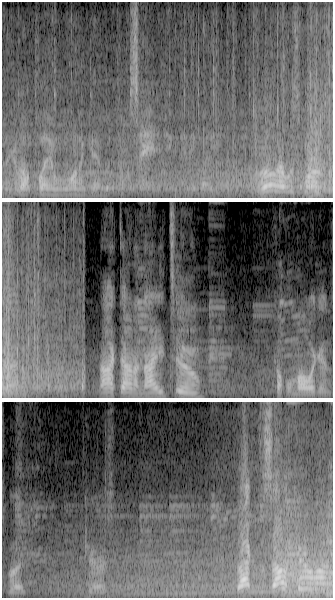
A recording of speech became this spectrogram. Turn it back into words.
thinking about playing one again, but don't say anything to anybody. Well, that was Farmstead. Knocked down a 92. A Couple mulligans, but who cares? back to South Carolina.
